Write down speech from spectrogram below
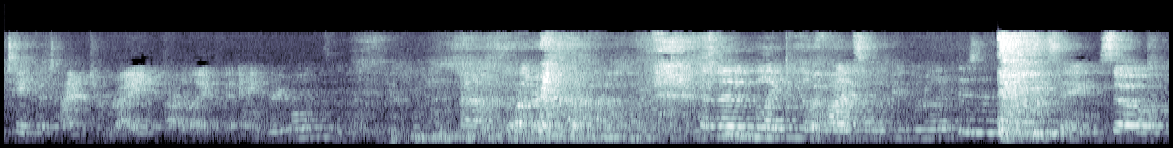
take the time to write are like the angry ones, and then, um, and then like you'll find some of the people who are like, "This is amazing." So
